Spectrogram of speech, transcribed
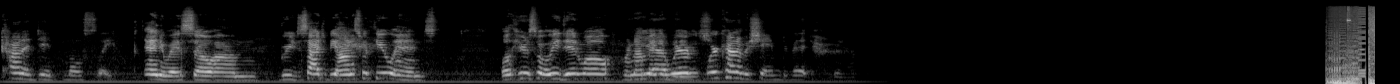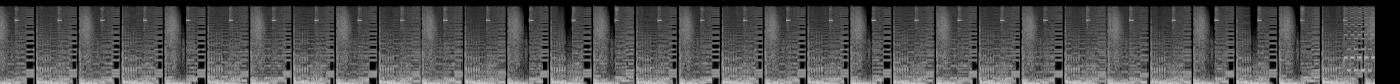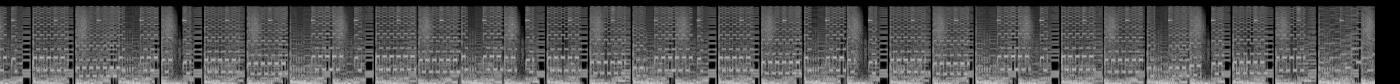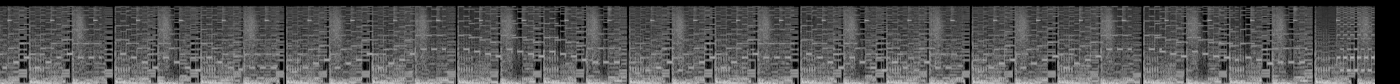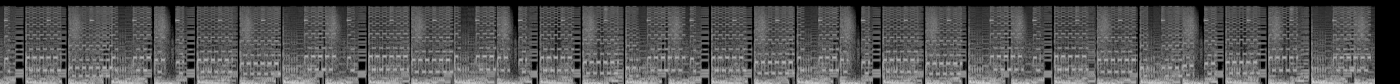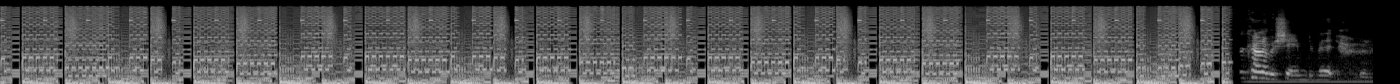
kind of did mostly. Anyway, so um, we decided to be honest with you, and well, here's what we did. Well, we're not yeah, making we're videos. we're kind of ashamed of it. I'm ashamed of it. Yeah.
